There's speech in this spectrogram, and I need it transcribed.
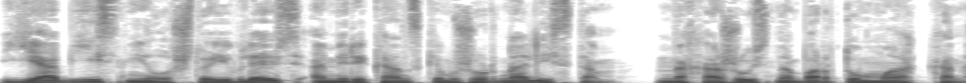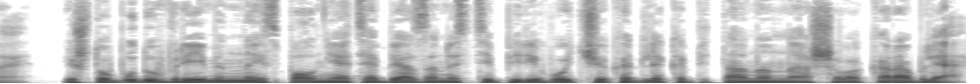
Я объяснил, что являюсь американским журналистом, нахожусь на борту Маккана и что буду временно исполнять обязанности переводчика для капитана нашего корабля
